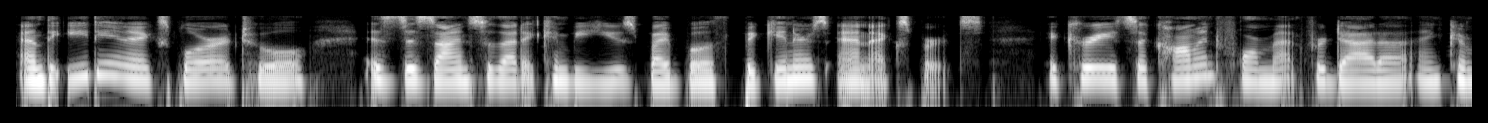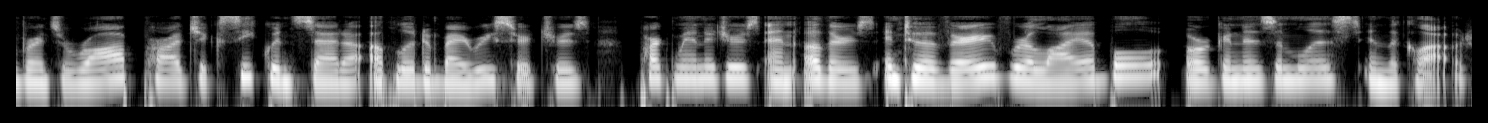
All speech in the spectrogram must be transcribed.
and the eDNA Explorer tool is designed so that it can be used by both beginners and experts. It creates a common format for data and converts raw project sequence data uploaded by researchers, park managers, and others into a very reliable organism list in the cloud.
